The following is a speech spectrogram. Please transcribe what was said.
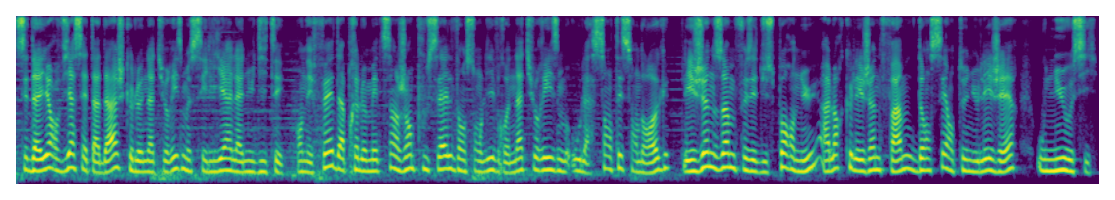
C'est d'ailleurs via cet adage que le naturisme s'est lié à la nudité. En effet, d'après le médecin Jean Poussel dans son livre Naturisme ou la santé sans drogue, les jeunes hommes faisaient du sport nu alors que les jeunes femmes dansaient en tenue légère ou nues aussi.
